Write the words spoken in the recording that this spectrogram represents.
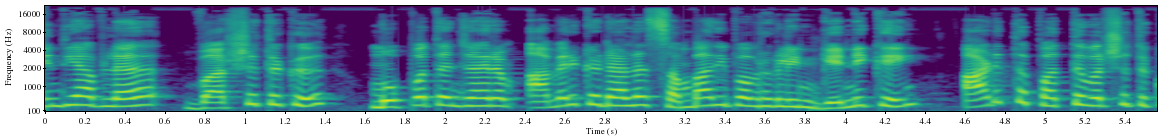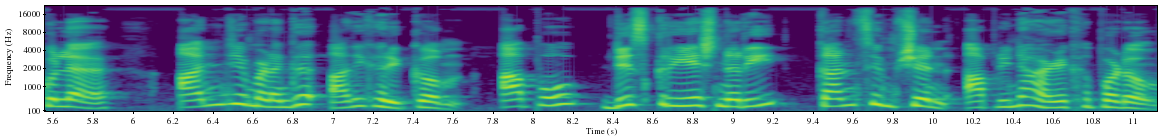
இந்தியாவுல வருஷத்துக்கு முப்பத்தஞ்சாயிரம் அமெரிக்க டாலர் சம்பாதிப்பவர்களின் எண்ணிக்கை அடுத்த பத்து வருஷத்துக்குள்ள அஞ்சு மடங்கு அதிகரிக்கும். அப்போ டிஸ்கிரியேஷனரி கன்சிம்ஷன் அப்படின்னு அழைக்கப்படும்.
